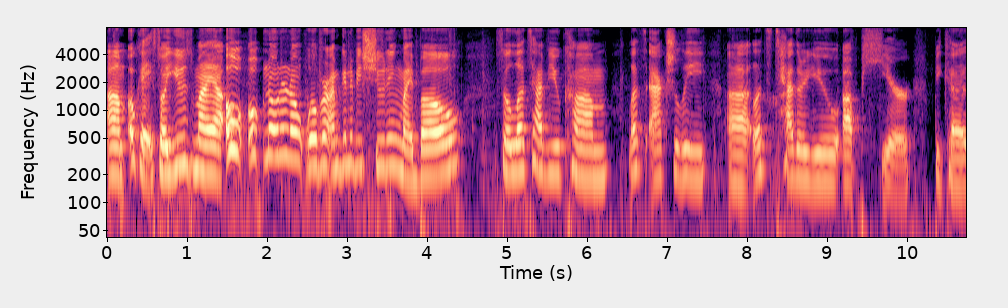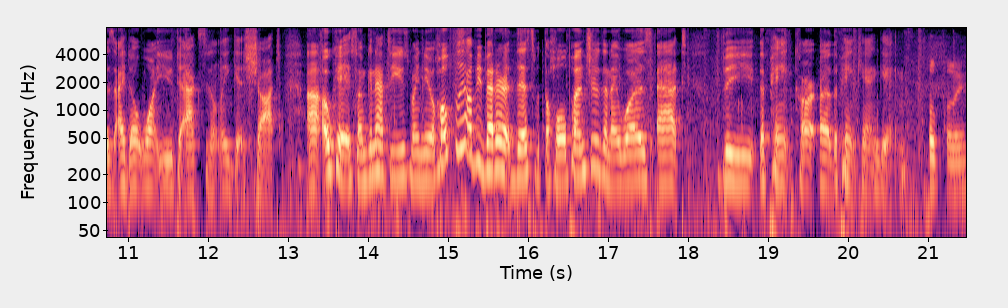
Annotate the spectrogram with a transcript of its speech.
Um, okay, so I use my uh, oh oh no no no Wilbur, I'm gonna be shooting my bow. So let's have you come. Let's actually uh, let's tether you up here because I don't want you to accidentally get shot. Uh, okay, so I'm gonna have to use my new. Hopefully, I'll be better at this with the hole puncher than I was at the the paint car uh, the paint can game. Hopefully.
